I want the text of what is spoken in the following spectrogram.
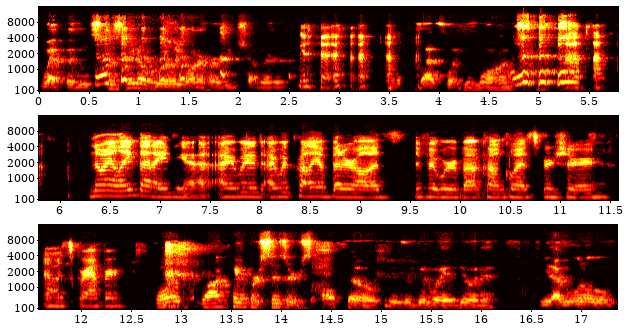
weapons because we don't really want to hurt each other. That's what you want. no, I like that idea. I would I would probably have better odds if it were about conquest for sure. I'm a scrapper. Or rock paper scissors also is a good way of doing it. You'd have a little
